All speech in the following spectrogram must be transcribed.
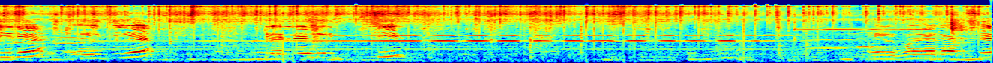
জিরে, এই দিয়ে টেনে নিচ্ছি। এই হয়ে গেছে।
